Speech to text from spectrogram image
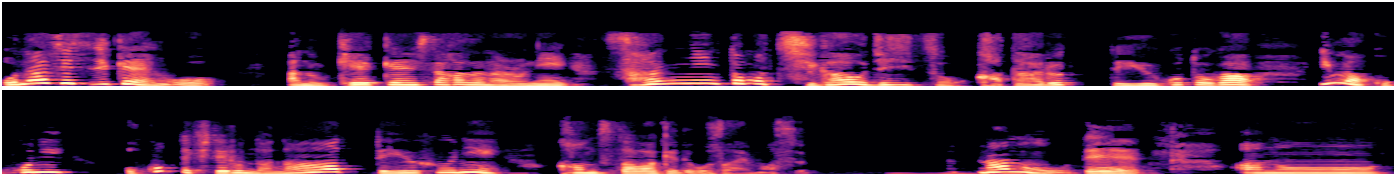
同じ事件を、あの、経験したはずなのに、三人とも違う事実を語るっていうことが、今ここに起こってきてるんだなっていうふうに感じたわけでございます。なので、あの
